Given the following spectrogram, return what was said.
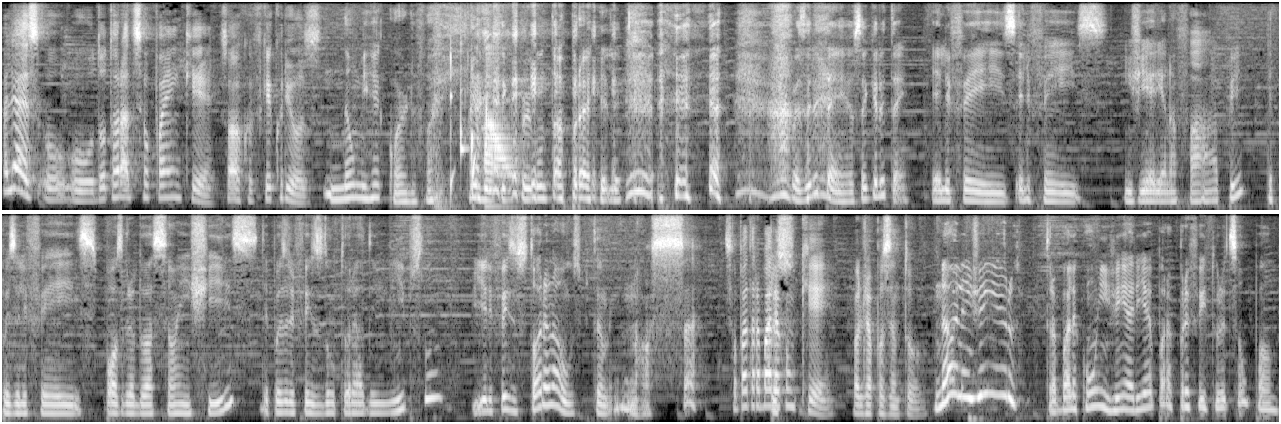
Aliás, o, o doutorado do seu pai é em quê? Só que eu fiquei curioso. Não me recordo, Fábio. Eu vou ter que perguntar pra ele. Mas ele tem, eu sei que ele tem. Ele fez. Ele fez engenharia na FAP, depois ele fez pós-graduação em X, depois ele fez doutorado em Y e ele fez história na USP também. Nossa, seu pai trabalha Isso. com o quê? Ou ele já aposentou? Não, ele é engenheiro. Trabalha com engenharia para a prefeitura de São Paulo.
